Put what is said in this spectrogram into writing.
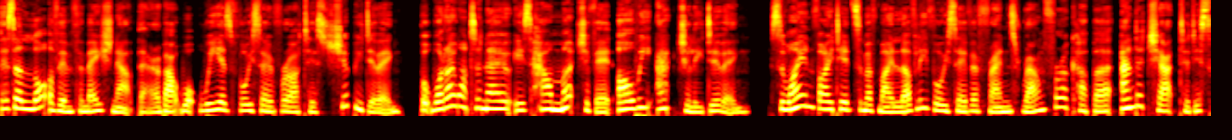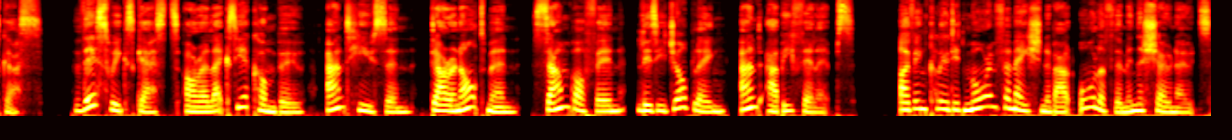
There's a lot of information out there about what we as voiceover artists should be doing, but what I want to know is how much of it are we actually doing? So I invited some of my lovely voiceover friends round for a cuppa and a chat to discuss. This week's guests are Alexia Kombou, Ant Hewson, Darren Altman, Sam Boffin, Lizzie Jobling, and Abi Philips. I've included more information about all of them in the show notes,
